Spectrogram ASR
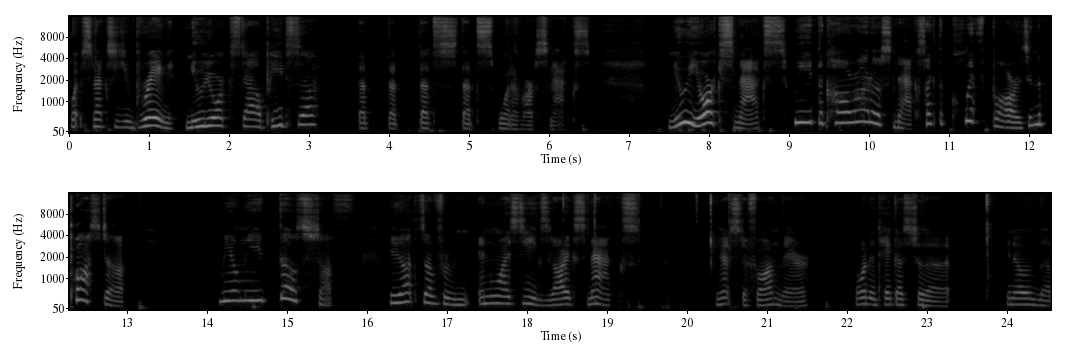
What snacks did you bring? New York style pizza? That that that's that's one of our snacks. New York snacks? We eat the Colorado snacks, like the Clif Bars and the pasta. We only eat those stuff. We got some from NYC Exotic Snacks. We got Stefan there. want to take us to the, you know, the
